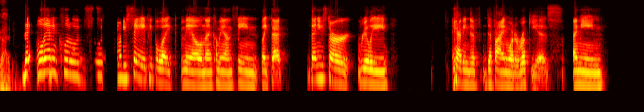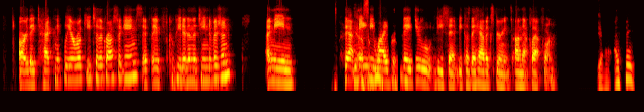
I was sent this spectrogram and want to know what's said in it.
ahead. That, well, that includes when you say people like Mal and then coming on scene, like that, then you start really having to define what a rookie is. I mean, are they technically a rookie to the CrossFit Games if they've competed in the teen division? I mean, that yeah, may be why they do decent because they have experience on that platform. Yeah, I think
